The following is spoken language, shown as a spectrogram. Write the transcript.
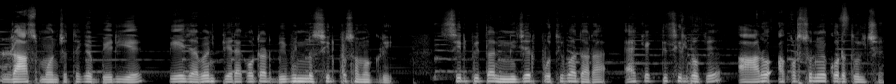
রাসমঞ্চ থেকে বেরিয়ে পেয়ে যাবেন টেরাকোটার বিভিন্ন শিল্প সামগ্রী। শিল্পী তার নিজের প্রতিভা দ্বারা এক একটি শিল্পকে আরও আকর্ষণীয় করে তুলছে।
